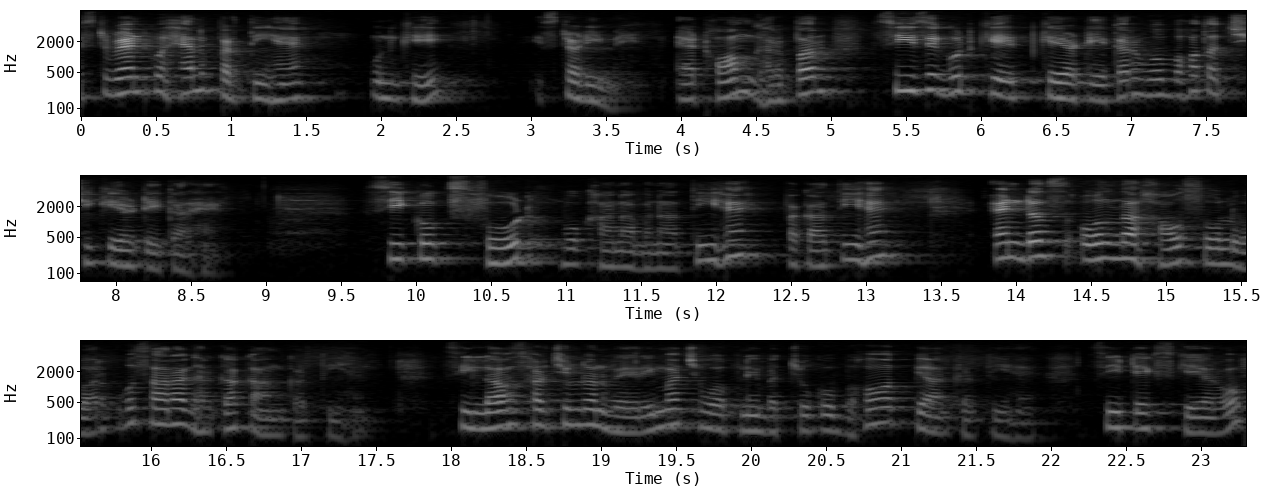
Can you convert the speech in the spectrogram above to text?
स्टूडेंट को हेल्प करती हैं उनकी स्टडी में। एट होम घर पर she is a good caretaker वो बहुत अच्छी केयर टेकर हैं। सी कुक्स फ़ूड वो खाना बनाती हैं, पकाती हैं and does all the household work वो सारा घर का काम करती हैं। She loves her children very much वो अपने बच्चों को बहुत प्यार करती हैं। She takes care of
